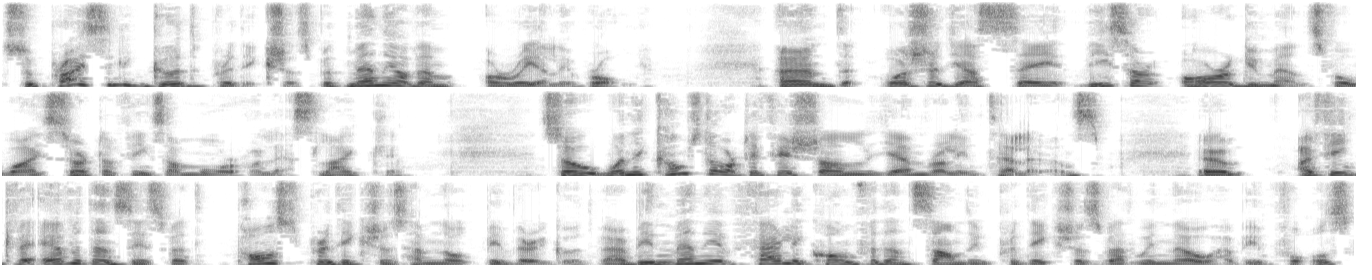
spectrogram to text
surprisingly good predictions, but many of them are really wrong. And one should just say these are arguments for why certain things are more or less likely. So when it comes to artificial general intelligence, um, I think the evidence is that past predictions have not been very good. There have been many fairly confident sounding predictions that we know have been false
